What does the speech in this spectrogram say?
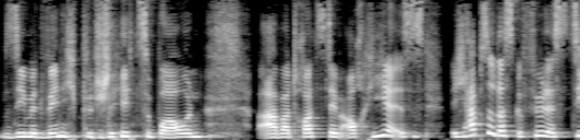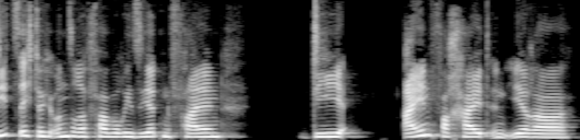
sie mit wenig Budget zu bauen. Aber trotzdem, auch hier ist es, ich habe so das Gefühl, es zieht sich durch unsere favorisierten Fallen die Einfachheit in ihrer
